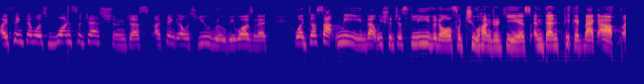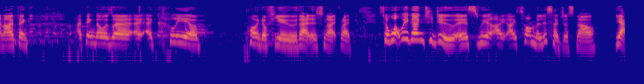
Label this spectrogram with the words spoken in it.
I think there was one suggestion just, I think that was you, Ruby, wasn't it? Well, does that mean that we should just leave it all for 200 years and then pick it back up? And I think, I think there was a, a, a clear point of view that is not right. So what we're going to do is, we, I, I saw Melissa just now. Yeah,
